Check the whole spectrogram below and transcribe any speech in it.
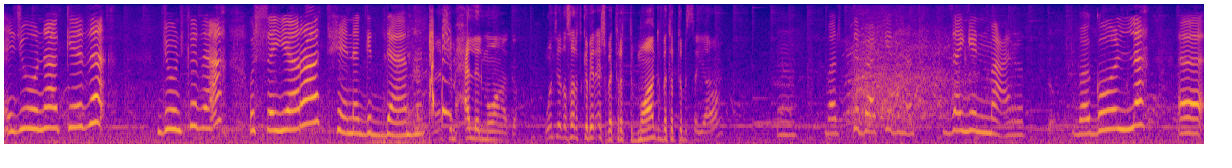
يجونا كذا يجون كذا والسيارات هنا قدامها. ماشي محل المواقف. وانت إذا صرت كبير إيش بترتب مواقف؟ بترتب السيارات. برتبها كذا زي المعرض بقول له آه،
